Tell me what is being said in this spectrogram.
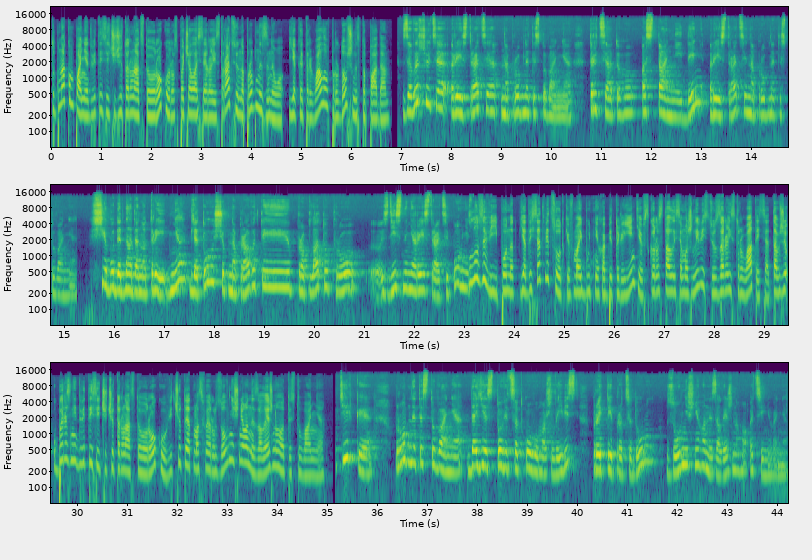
Вступна кампанія 2014 року розпочалася реєстрацію на пробне ЗНО, яке тривало впродовж листопада. Завершується реєстрація на пробне тестування. 30-го останній день реєстрації на пробне тестування. Ще буде надано 3 дня для того, щоб направити проплату про здійснення реєстрації. Повністю У Лозовій понад 50% майбутніх абітурієнтів скористалися можливістю зареєструватися та вже у березні 2014 року відчути атмосферу зовнішнього незалежного тестування. тільки пробне тестування дає 100% можливість пройти процедуру зовнішнього незалежного оцінювання.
